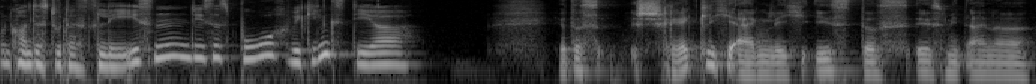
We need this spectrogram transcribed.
Und konntest du das lesen, dieses Buch? Wie ging es dir? Ja, das Schreckliche eigentlich ist, dass es mit einer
